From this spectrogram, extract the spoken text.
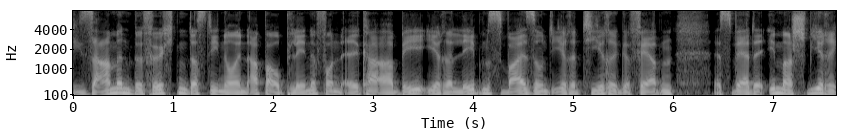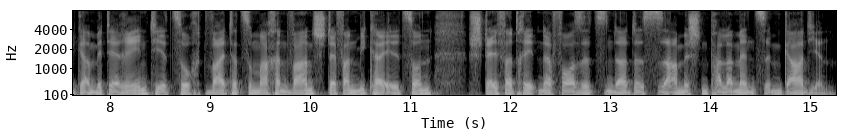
Die Samen befürchten, dass die neuen Abbaupläne von LKAB ihre Lebensweise und ihre Tiere gefährden. Es werde immer schwieriger, mit der Rentierzucht weiterzumachen, warnt Stefan Michaelsson, stellvertretender Vorsitzender des samischen Parlaments im Guardian.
